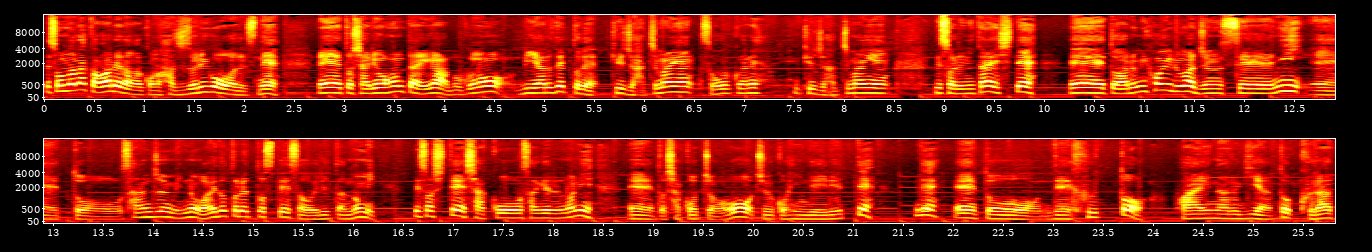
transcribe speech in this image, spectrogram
で、そんな中、我らがこのハジドリ号はですね、えー、と、車両本体が僕の BRZ で98万円、総額がね、98万円。で、それに対して、えー、と、アルミホイルは純正に、えー、と、30ミリのワイドトレッドスペーサーを入れたのみ。で、そして車高を下げるのに、えー、と、車高調を中古品で入れて、で、えっ、と、デフとファイナルギアとクラッ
